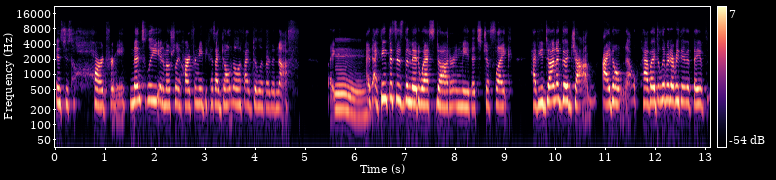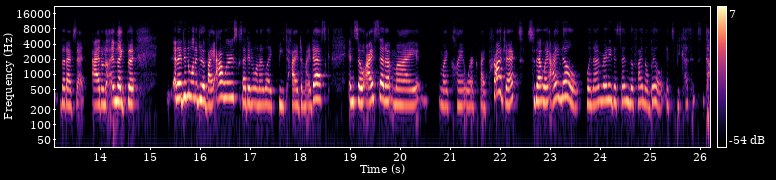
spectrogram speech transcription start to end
is just hard for me mentally and emotionally hard for me because I don't know if I've delivered enough. Like mm. I, I think this is the Midwest daughter in me that's just like have you done a good job? I don't know. Have i delivered everything that they've that i've said? I don't know. And like the and I didn't want to do it by hours because I didn't want to like be tied to my desk. And so I set up my my client work by project so that way I know when I'm ready to send the final bill, it's because it's done.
